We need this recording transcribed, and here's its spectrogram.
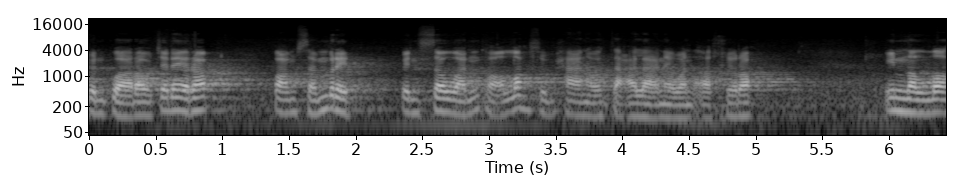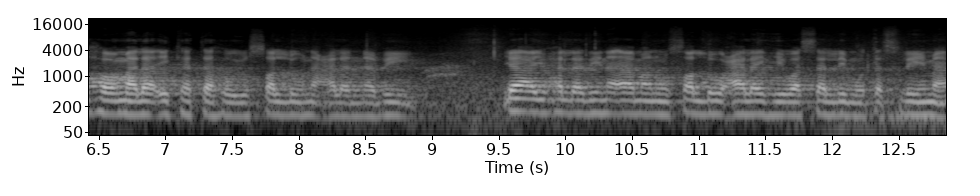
จนกว่าเราจะได้รับความสำเร็จเป็นสวรรค์ของ Allah سبحانه และ تعالى ในวันอาคิเราะห์ إن الله وملائكته يصلون على النبي يا أيها الذين آمنوا صلوا عليه وسلموا تسليما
